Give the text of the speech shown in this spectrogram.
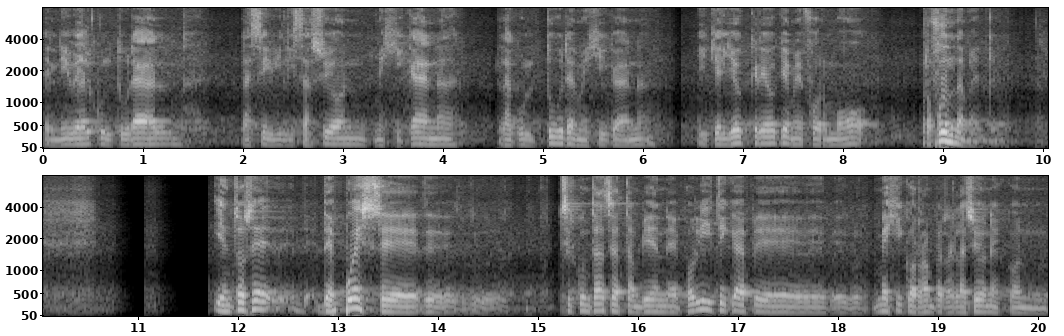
el nivel cultural, la civilización mexicana, la cultura mexicana, y que yo creo que me formó profundamente. Y entonces, después, eh, circunstancias también eh, políticas, eh, México rompe relaciones con,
